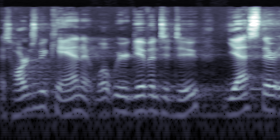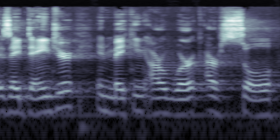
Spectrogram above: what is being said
as hard as we can at what we're given to do. Yes, there is a danger in making our work our sole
